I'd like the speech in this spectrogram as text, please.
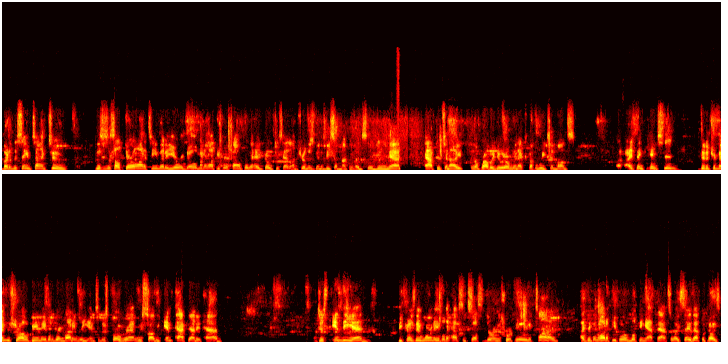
But at the same time, too, this is a South Carolina team that a year ago, I mean, a lot of people are falling for the head coach's head. I'm sure there's going to be some knuckleheads still doing that after tonight. And they'll probably do it over the next couple weeks and months. I think Kingston did a tremendous job of being able to bring Monte Lee into this program. We saw the impact that it had. Just in the end, because they weren't able to have success during a short period of time, I think a lot of people are looking at that. So I say that because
